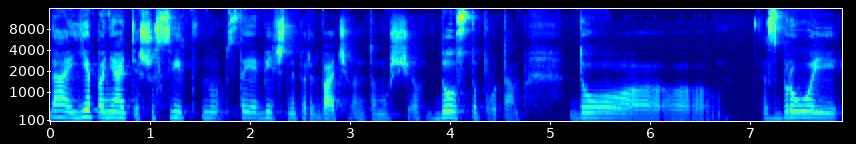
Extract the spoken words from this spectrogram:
Да, є поняття, що світ ну, стає більш непередбачуваним, тому що доступу там, до е, зброї,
